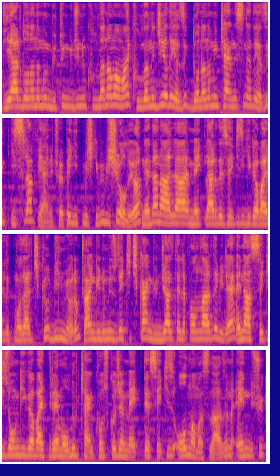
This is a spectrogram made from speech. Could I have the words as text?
diğer donanımın bütün gücünü kullanamamak kullanıcıya da yazık, donanımın kendisine de yazık. İsraf yani çöpe gitmiş gibi bir şey oluyor. Neden hala Mac'lerde 8 GB'lık model çıkıyor bilmiyorum. Şu an günümüzdeki çıkan güncel telefonlarda bile en az 8-10 GB RAM olurken koskoca Mac'te 8 olmaması lazım. En düşük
